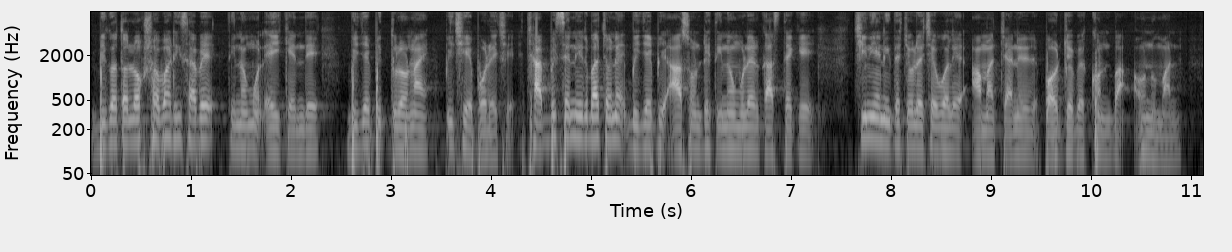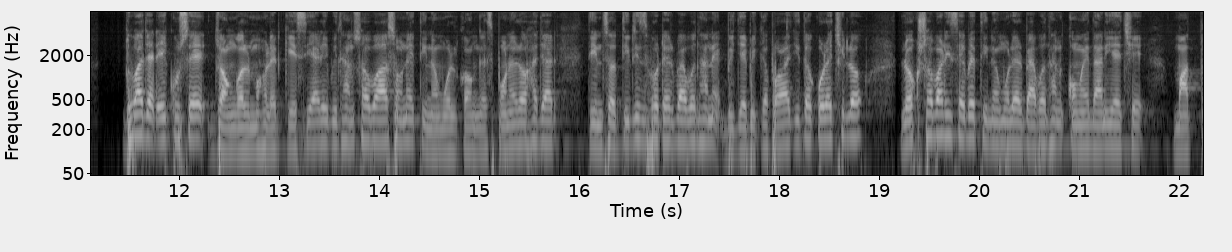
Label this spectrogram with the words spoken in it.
বিগত লোকসভার হিসাবে তৃণমূল এই কেন্দ্রে বিজেপির তুলনায় পিছিয়ে পড়েছে। ছাব্বিশের নির্বাচনে বিজেপি আসনটি তৃণমূলের কাছ থেকে ছিনিয়ে নিতে চলেছে বলে আমার চ্যানেলের পর্যবেক্ষণ বা অনুমান। দু হাজার একুশে জঙ্গলমহলের কেশিয়ারি বিধানসভা আসনে তৃণমূল কংগ্রেস পনেরো হাজার তিনশো তিরিশ ভোটের ব্যবধানে বিজেপিকে পরাজিত করেছিল। লোকসভার হিসেবে তৃণমূলের ব্যবধান কমে দাঁড়িয়েছে মাত্র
